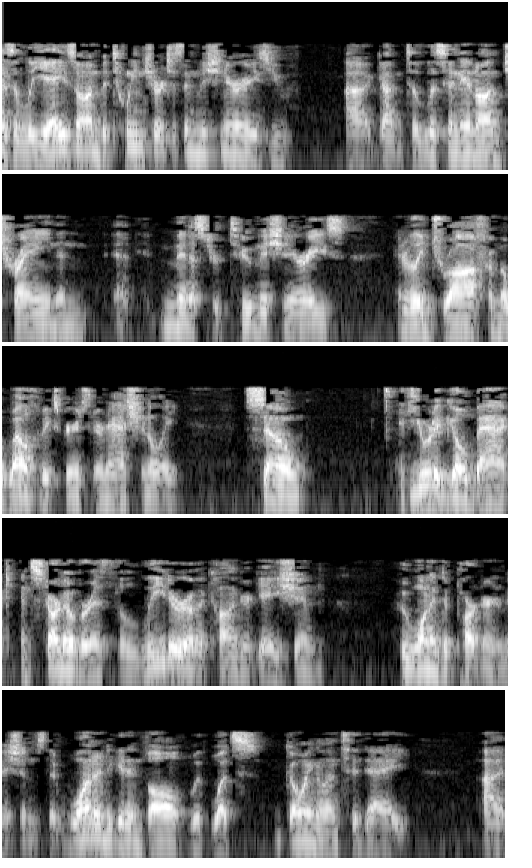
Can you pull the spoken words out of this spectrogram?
as a liaison between churches and missionaries. You've uh, gotten to listen in on, train, and uh, minister to missionaries and really draw from a wealth of experience internationally. So if you were to go back and start over as the leader of a congregation who wanted to partner in missions, that wanted to get involved with what's going on today, uh,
